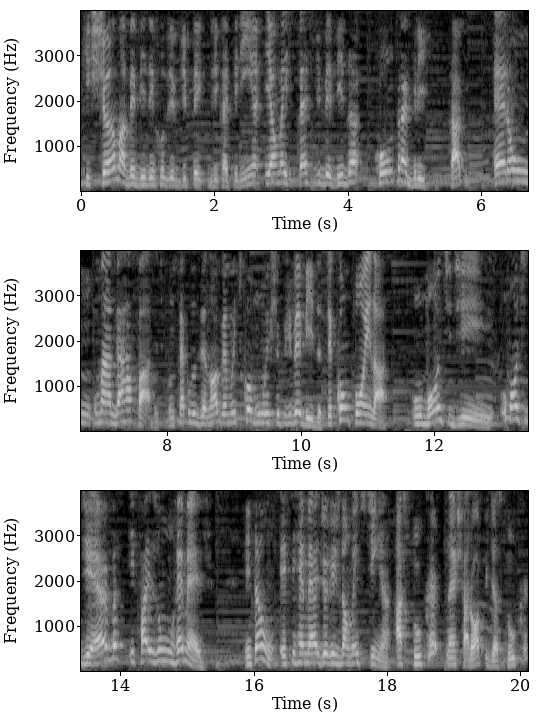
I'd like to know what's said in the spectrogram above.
Que chama a bebida, inclusive, de, de caipirinha e é uma espécie de bebida contra a gripe, sabe? Era um, uma garrafada. Tipo, no século XIX é muito comum esse tipo de bebida. Você compõe lá um monte de um monte de ervas e faz um remédio. Então, esse remédio originalmente tinha açúcar, né, xarope de açúcar,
